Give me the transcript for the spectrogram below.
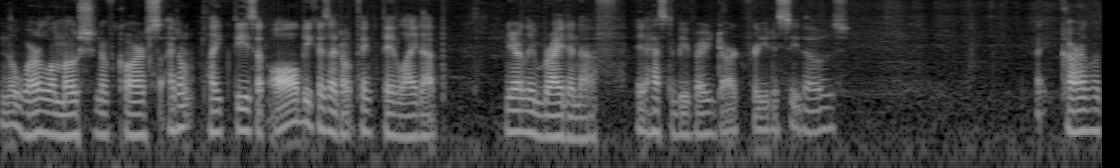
And the whirl of motion, of course. I don't like these at all because I don't think they light up nearly bright enough. It has to be very dark for you to see those. garland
